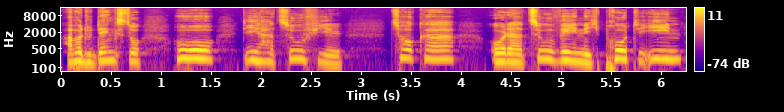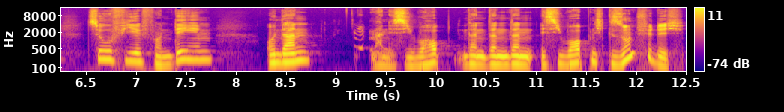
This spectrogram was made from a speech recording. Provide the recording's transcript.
aber du denkst so, oh, die hat zu viel Zucker oder zu wenig Protein, zu viel von dem und dann, man ist sie überhaupt, dann, dann, dann ist sie überhaupt nicht gesund für dich.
